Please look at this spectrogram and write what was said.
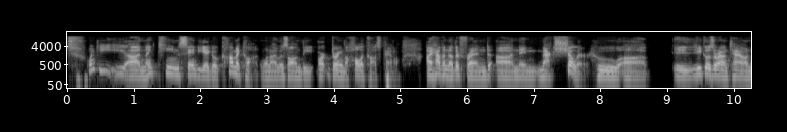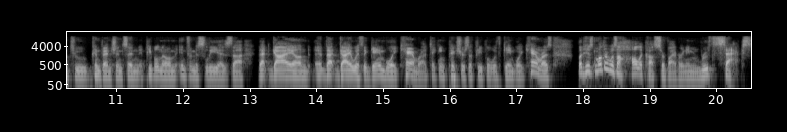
2019 uh, San Diego Comic Con when I was on the art during the Holocaust panel. I have another friend uh, named Max Scheller who uh, he goes around town to conventions and people know him infamously as uh, that guy on uh, that guy with a Game Boy camera taking pictures of people with Game Boy cameras. But his mother was a Holocaust survivor named Ruth Sachs,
